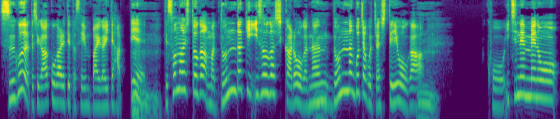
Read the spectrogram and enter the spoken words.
すごい私が憧れてた先輩がいてはって、うんで、その人が、まあ、どんだけ忙しかろうが、なん、うんどんなごちゃごちゃしてようが、うんこう、1年目の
